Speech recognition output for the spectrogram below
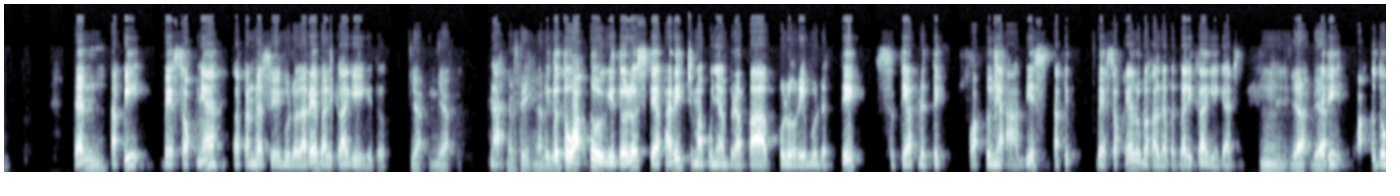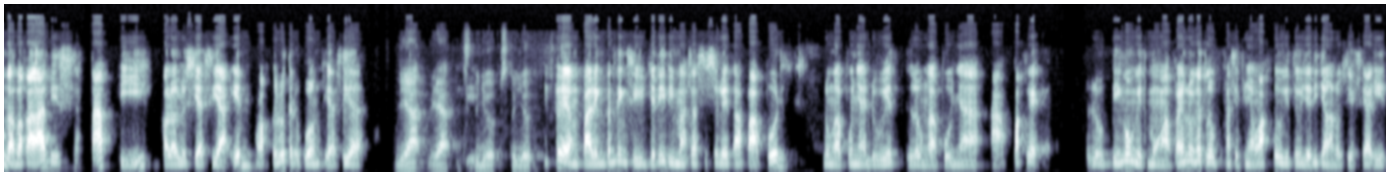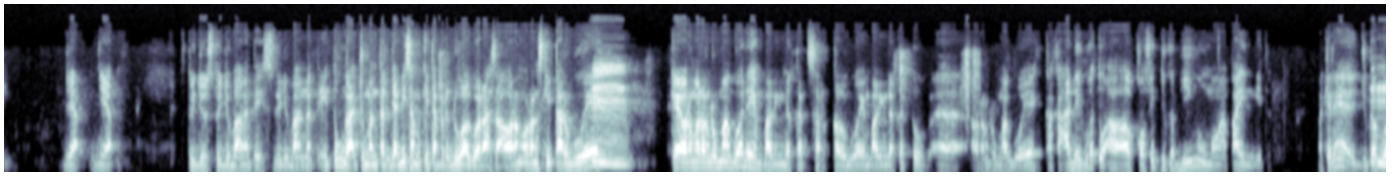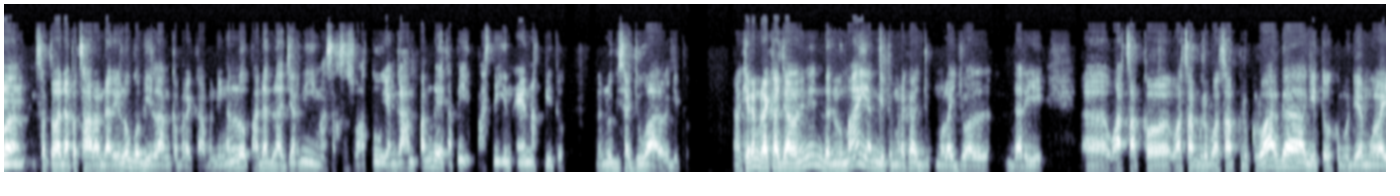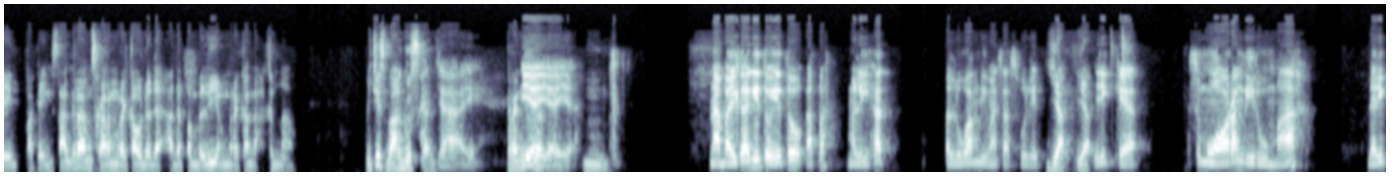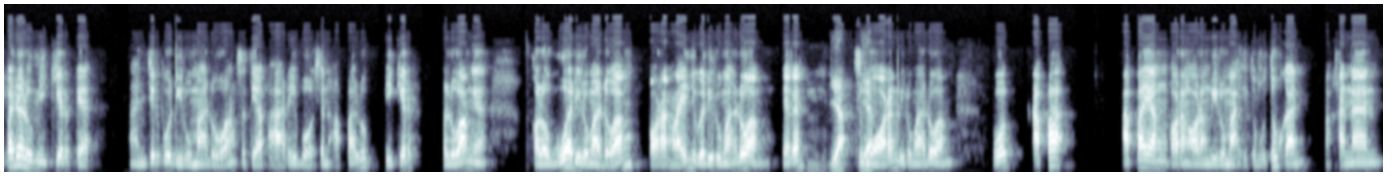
dan Hmm. tapi besoknya 18.000 dolarnya balik lagi gitu. Ya, ya. Nah, ngerti, ngerti. Itu tuh waktu gitu. Lu setiap hari cuma punya berapa puluh ribu detik, setiap detik waktunya habis, tapi besoknya lu bakal dapat balik lagi kan. Hmm, ya, ya. Jadi waktu tuh nggak bakal habis. Tapi kalau lu sia-siain, waktu lu terbuang sia-sia. Ya, ya, setuju, setuju. Itu yang paling penting sih. Jadi di masa sesulit apa pun, lu nggak punya duit, lu nggak punya apa kayak, lu bingung gitu mau ngapain, lu ingat lu masih punya waktu gitu. Jadi jangan lu sia-siain. Ya, ya. Setuju, setuju banget nih, setuju banget. Itu nggak cuma terjadi sama kita berdua, gue rasa. Orang-orang sekitar gue, Hmm. Kayak orang-orang rumah gue deh yang paling deket, circle gue yang paling deket tuh eh, orang rumah gue. Kakak adik gue tuh awal COVID juga bingung mau ngapain gitu. Akhirnya juga gue Hmm. setelah dapat saran dari lo, gue bilang ke mereka, mendingan lo pada belajar nih masak sesuatu yang gampang deh, tapi pastiin enak gitu. Dan lo bisa jual gitu. Nah, akhirnya mereka jalanin dan lumayan gitu. Mereka mulai jual dari eh, WhatsApp ke WhatsApp grup WhatsApp grup keluarga gitu. Kemudian mulai pakai Instagram. Sekarang mereka udah ada, ada pembeli yang mereka nggak kenal. Which is bagus kan. Anjay. Keren Iya, juga. iya, kan? iya. Hmm. Nah, balik lagi tuh, itu apa? Melihat peluang di masa sulit. Ya, ya. Jadi kayak semua orang di rumah, daripada lu mikir kayak, anjir gue di rumah doang setiap hari, bosen apa, lu pikir peluangnya. Kalau gua di rumah doang, orang lain juga di rumah doang, ya kan? Ya, Semua ya. orang di rumah doang. Gue apa apa yang orang-orang di rumah itu butuhkan? Makanan.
